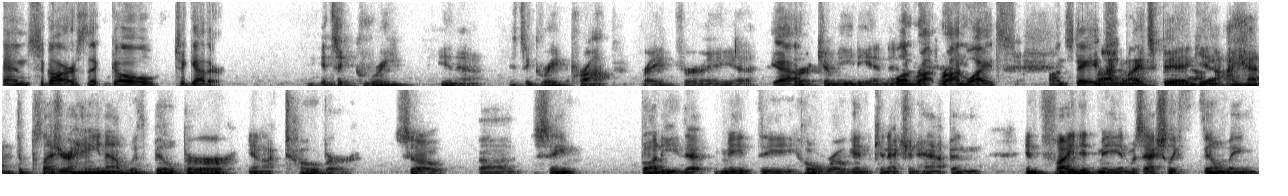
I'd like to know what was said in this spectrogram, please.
and cigars that go together. It's a great, you know, it's a great prop, right, for a uh, Yeah. for a comedian. Well, and Ron, Ron White's on stage. Ron White's big. Yeah. I had the pleasure of hanging out with Bill Burr in October. So, uh, same buddy that made the whole Rogan connection happen invited me and was actually filming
